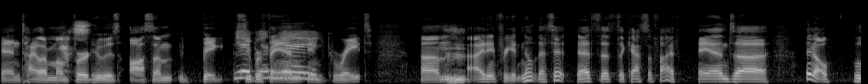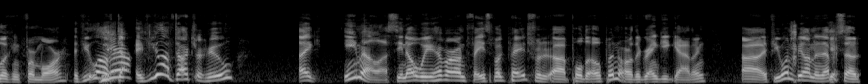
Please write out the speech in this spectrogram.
and Tyler Mumford, who is awesome, big Yay, super yay, fan yay. and great. Um, Mm-hmm. I didn't forget. No, that's it. That's that's the cast of five. And uh, you know, we're looking for more. If you love, Yeah. if you love Doctor Who, like email us. You know, we have our own Facebook page for uh, Pull to Open or the Grand Geek Gathering. Uh, if you want to be on an episode,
